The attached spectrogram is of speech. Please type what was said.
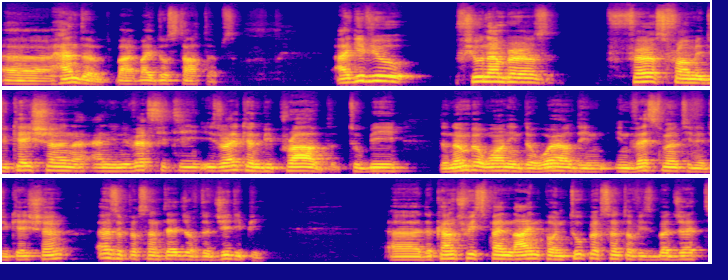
uh, handled by, by those startups. I give you a few numbers. First, from education and university, Israel can be proud to be the number one in the world in investment in education as a percentage of the GDP. Uh, the country spent 9.2% of its budget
